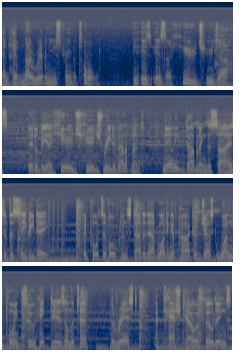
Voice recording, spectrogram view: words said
and have no revenue stream at all is, is a huge, huge ask. It'll be a huge, huge redevelopment, nearly doubling the size of the CBD. But Ports of Auckland started out wanting a park of just 1.2 hectares on the tip. The rest, a cash cow of buildings,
